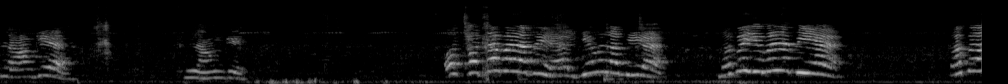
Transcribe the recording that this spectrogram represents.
लांगे लांगे और छोटा वाला भी है ये वाला भी है बाबा ये वाला भी है बाबा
